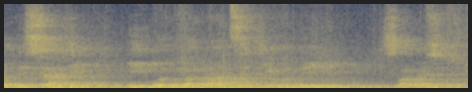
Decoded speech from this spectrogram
о 10 і о 12 годині. Слава Ісусу!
